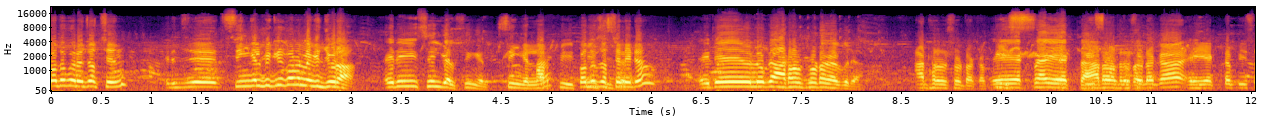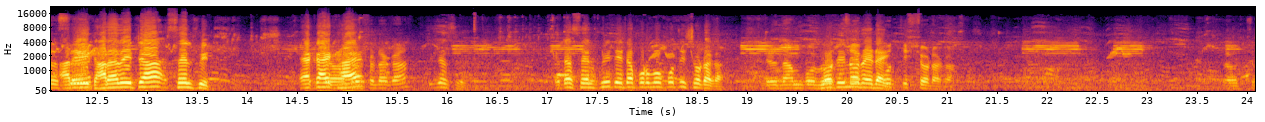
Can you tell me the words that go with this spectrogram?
কত করে যাচ্ছেন? এটা যে সিঙ্গেল বিক্রি করবেন নাকি জোড়া? এটি সিঙ্গেল সিঙ্গেল সিঙ্গেল না? কত যাচ্ছেন। এটা? এইটা লোকে আঠারোশো টাকা করে। আঠারোশো টাকা এই। একটা একটা 1800 টাকা। এই একটা পিস আর এই ঘাড়ের এইটা সেলফিট একাই খায়। 1800 টাকা। ঠিক আছে? এটা সেলফিট এটা পড়ব পঁচিশশো টাকা। এর দাম পড়বে Lotino red eye। পঁচিশশো টাকা। এটা হচ্ছে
